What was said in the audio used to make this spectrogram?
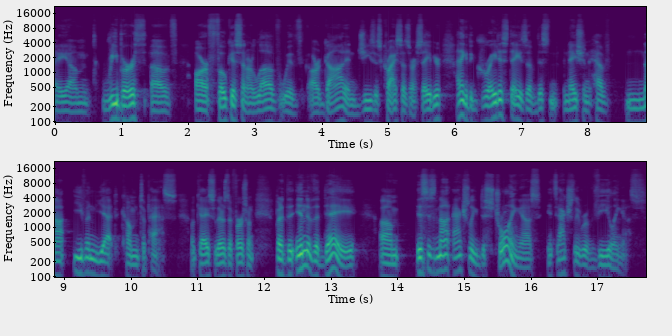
a um, rebirth of our focus and our love with our God and Jesus Christ as our Savior, I think the greatest days of this nation have not even yet come to pass. Okay, so there's the first one. But at the end of the day, um, this is not actually destroying us, it's actually revealing us.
